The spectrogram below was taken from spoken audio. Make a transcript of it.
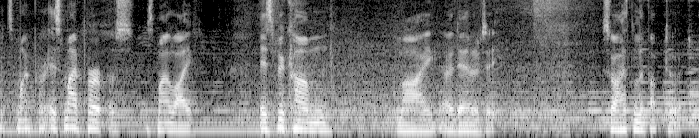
It's my, it's my purpose, it's my life. It's become my identity. So I have to live up to it.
